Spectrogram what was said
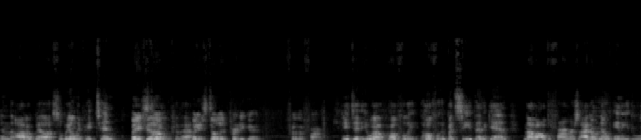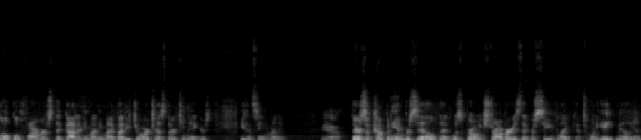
in the auto bailout, so we only paid 10 but billion still, for that. but he still did pretty good for the farmers. He did he- well, hopefully, hopefully. But see, then again, not all the farmers. I don't know any local farmers that got any money. My buddy George has 13 acres. He didn't see any money. Yeah. There's a company in Brazil that was growing strawberries that received like 28 million.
